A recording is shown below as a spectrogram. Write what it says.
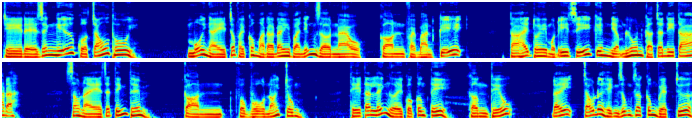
chỉ để danh nghĩa của cháu thôi. Mỗi ngày cháu phải có mặt ở đây vào những giờ nào, còn phải bàn kỹ. Ta hãy thuê một y sĩ kiêm nhiệm luôn cả chân y tá đã. Sau này sẽ tính thêm. Còn phục vụ nói chung, thì ta lấy người của công ty, không thiếu. Đấy, cháu đã hình dung ra công việc chưa?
